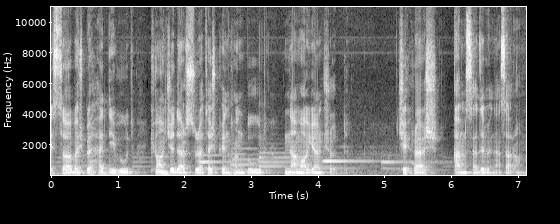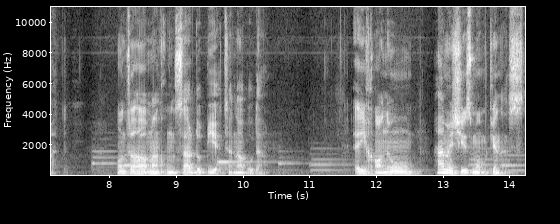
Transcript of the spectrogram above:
استرابش به حدی بود که آنچه در صورتش پنهان بود نمایان شد. چهرش غمزده به نظر آمد. منتها من خونسرد و بی بودم. ای خانوم همه چیز ممکن است.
